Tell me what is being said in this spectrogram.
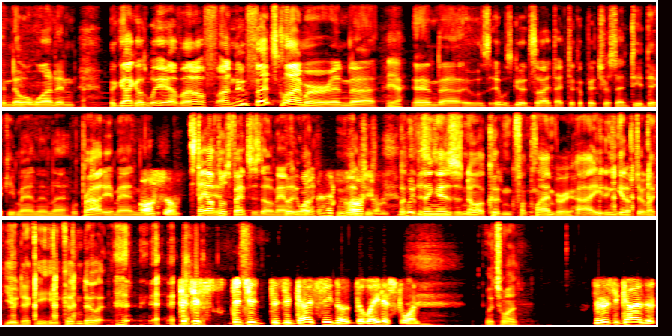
and Noah won, and the guy goes, "We have a, a new fence climber," and uh, Yeah. and uh, it was it was good. So I, I took a picture, sent to you, Dickie, man, and uh, we're proud of you, man. Awesome. Stay off those fences, though, man. But, we want but, to. awesome. but we the just- thing is, is Noah couldn't f- climb very high. He didn't get up there like you, Dickie. He couldn't do it. Did you did you did you guys see the the latest one? Which one? There's a guy that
